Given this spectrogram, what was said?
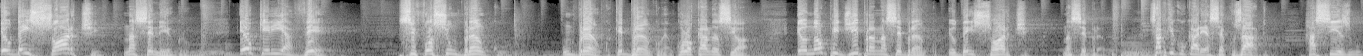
eu dei sorte nascer negro. Eu queria ver se fosse um branco, um branco, que branco mesmo, colocado assim, ó. Eu não pedi para nascer branco, eu dei sorte nascer branco. Sabe o que o cara ia ser acusado? Racismo,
